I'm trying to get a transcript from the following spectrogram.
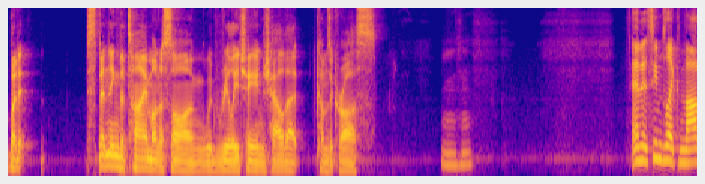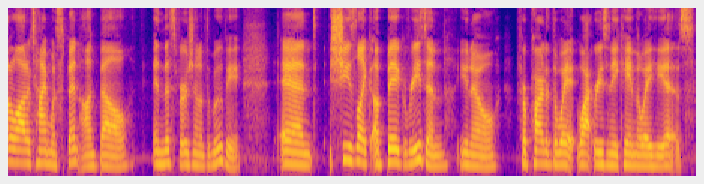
but it, spending the time on a song would really change how that comes across. hmm And it seems like not a lot of time was spent on Belle in this version of the movie. And she's like a big reason, you know, for part of the way, what reason he came the way he is.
